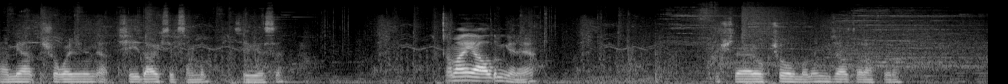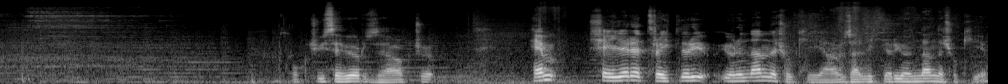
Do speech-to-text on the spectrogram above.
Ben bir an şövalyenin şeyi daha yüksek sandım seviyesi. Ama iyi aldım gene ya. Üçler okçu olmanın güzel tarafları. Okçuyu seviyoruz ya. Okçu hem şeyleri, traitleri yönünden de çok iyi ya. Özellikleri yönünden de çok iyi.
